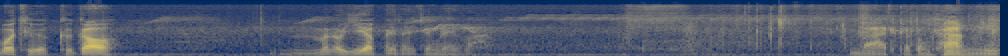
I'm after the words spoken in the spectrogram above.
บ่ถือกคือเก่ามันเอาเยี่ยไปได้จังไดวะบาดก็ต้องทางนี้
